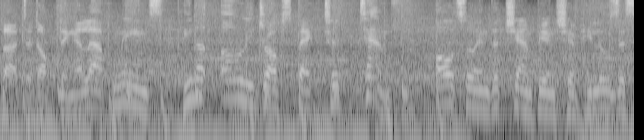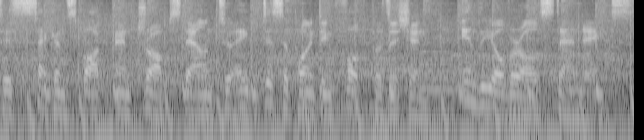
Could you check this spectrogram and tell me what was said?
but adopting a lap means he not only drops back to 10th, also in the championship he loses his second spot and drops down to a disappointing fourth position in the overall standings.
